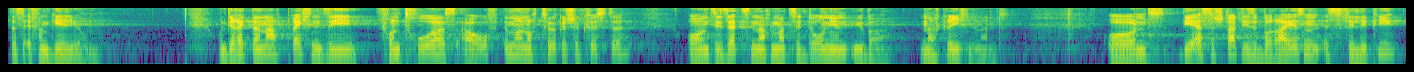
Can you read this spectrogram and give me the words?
das Evangelium. Und direkt danach brechen sie von Troas auf, immer noch türkische Küste, und sie setzen nach Mazedonien über, nach Griechenland. Und die erste Stadt, die sie bereisen, ist Philippi.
